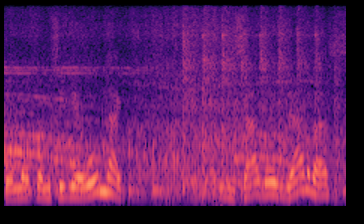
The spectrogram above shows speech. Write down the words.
solo consigue una, quizá dos yardas.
